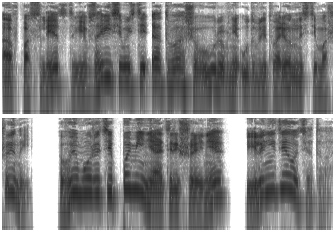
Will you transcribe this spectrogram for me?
А впоследствии, в зависимости от вашего уровня удовлетворенности машиной, вы можете поменять решение или не делать этого.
